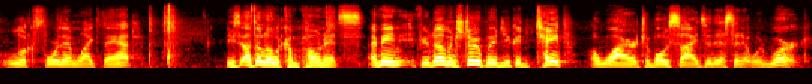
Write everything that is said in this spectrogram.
Look for them like that. These other little components, I mean, if you're dumb and stupid, you could tape a wire to both sides of this and it would work.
